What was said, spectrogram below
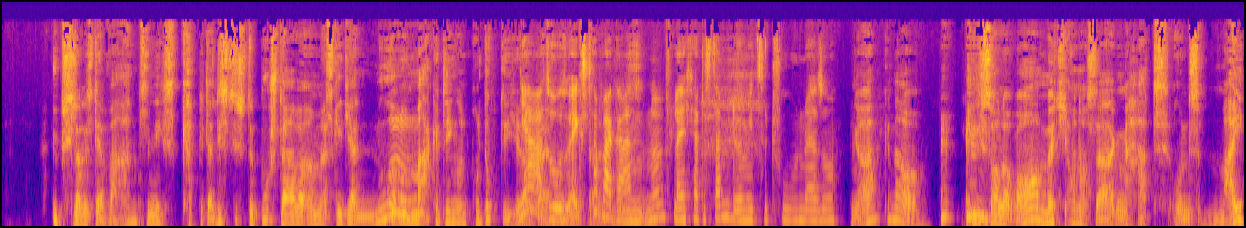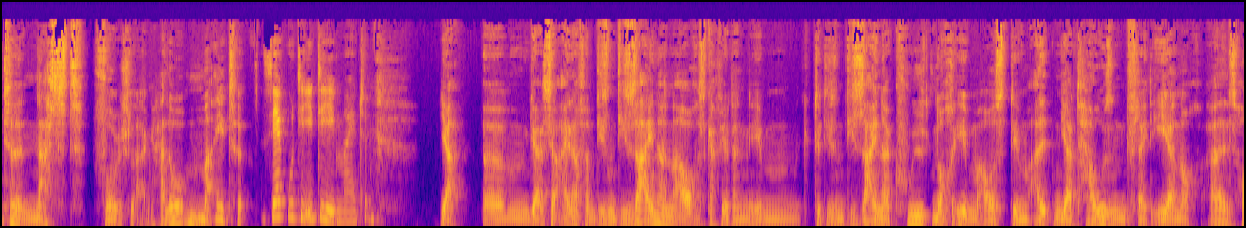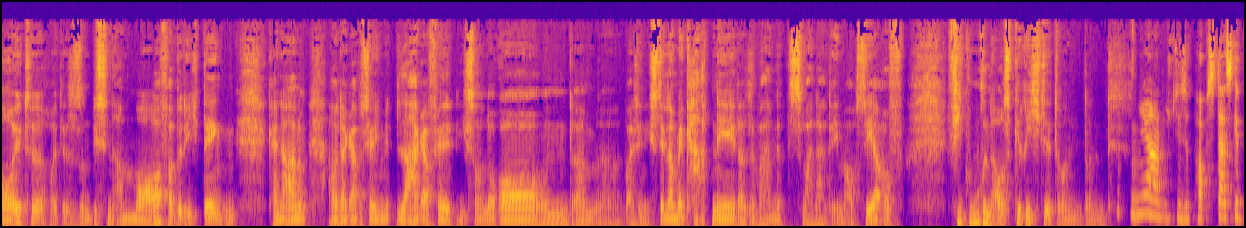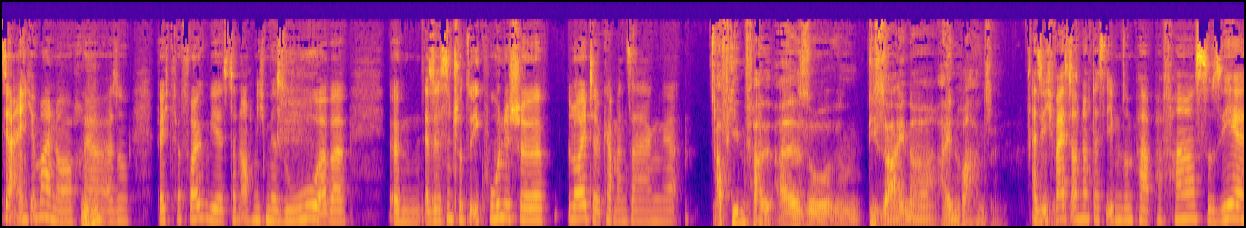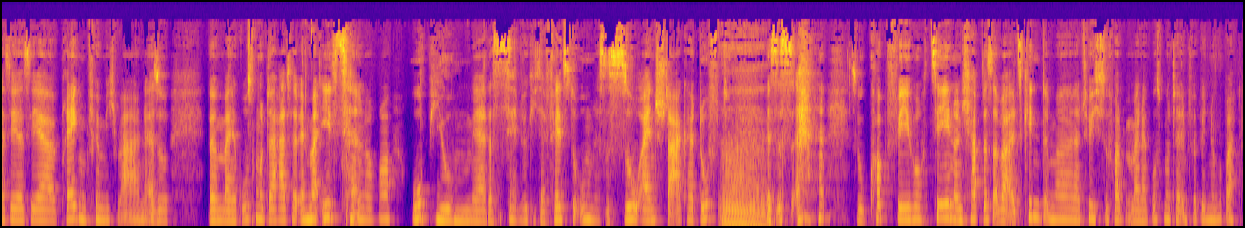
Y ist der wahnsinnig kapitalistischste Buchstabe. Ähm, Es geht ja nur um Marketing und Produkte hier. Hm. Ja, so, so extravagant, ne? Vielleicht hat es damit irgendwie zu tun, also. Ja, genau. Yves Saint Laurent, möchte ich auch noch sagen, hat uns Maite Nast vorgeschlagen. Hallo Maite. Sehr gute Idee, Maite. Ja, ähm, ja, ist ja einer von diesen Designern auch. Es gab ja dann eben gibt ja diesen Designerkult noch eben aus dem alten Jahrtausend, vielleicht eher noch als heute. Heute ist es so ein bisschen amorpher, würde ich denken. Keine Ahnung. Aber da gab es ja mit Lagerfeld, Yves Saint Laurent und ähm, äh, weiß ich nicht, Stella McCartney. Also waren das waren halt eben auch sehr auf Figuren ausgerichtet und und Ja, diese Popstars gibt's ja eigentlich immer noch. Ja, also vielleicht verfolgen wir es dann auch nicht mehr so, aber ähm, also das sind schon so ikonische Leute, kann man sagen. Ja. auf jeden Fall. Also ähm, Designer, ein Wahnsinn. Also ich weiß auch noch, dass eben so ein paar Parfums so sehr, sehr, sehr prägend für mich waren. Also äh, meine Großmutter hatte immer Yves Saint Laurent Opium. Ja, das ist ja wirklich, da fällst du um. Das ist so ein starker Duft. Das ist so Kopfweh hoch 10. Und ich habe das aber als Kind immer natürlich sofort mit meiner Großmutter in Verbindung gebracht.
